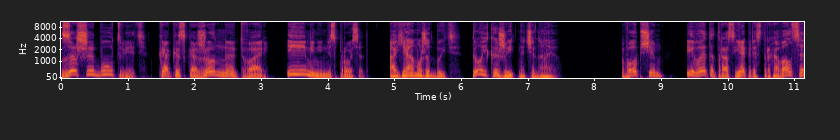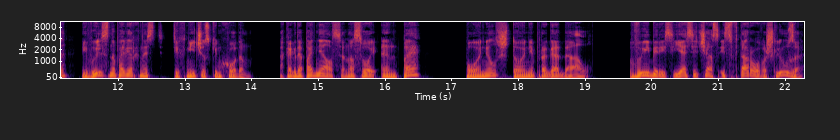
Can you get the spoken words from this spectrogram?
Зашибут ведь, как искаженную тварь, и имени не спросят. А я, может быть, только жить начинаю. В общем, и в этот раз я перестраховался и вылез на поверхность техническим ходом. А когда поднялся на свой НП, понял, что не прогадал. Выберись я сейчас из второго шлюза,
